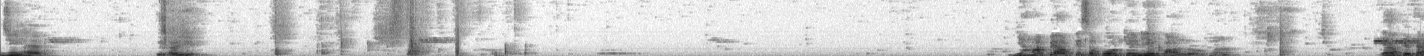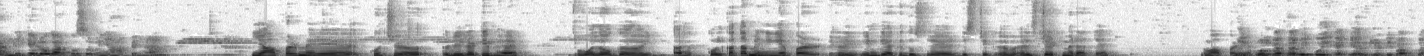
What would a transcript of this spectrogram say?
जी है। यहाँ पे आपके सपोर्ट के लिए कौन लोग हैं? क्या आपके फैमिली के लोग आपको यहाँ पे हैं? यहाँ पर मेरे कुछ रिलेटिव है। वो लोग कोलकाता में नहीं है पर इंडिया के दूसरे डिस्ट्रिक्ट स्टेट में रहते हैं। वहाँ पर नहीं है। कोलकाता में कोई है क्या रिलेटिव आपका?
